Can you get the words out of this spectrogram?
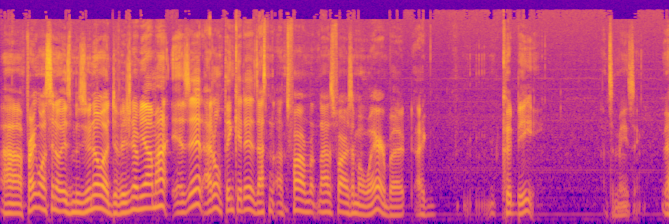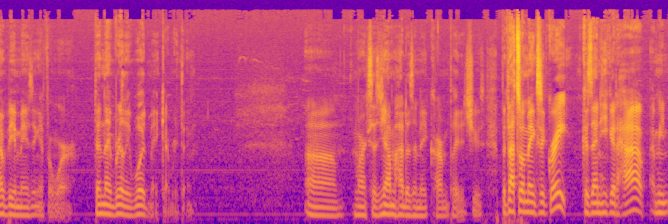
Uh, Frank wants to know: Is Mizuno a division of Yamaha? Is it? I don't think it is. That's not as far not as far as I'm aware, but I could be. That's amazing. That would be amazing if it were. Then they really would make everything. Um, Mark says Yamaha doesn't make carbon plated shoes, but that's what makes it great because then he could have. I mean,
